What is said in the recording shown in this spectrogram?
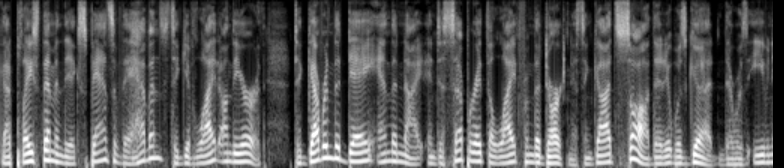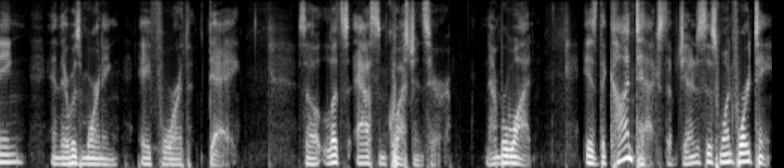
God placed them in the expanse of the heavens to give light on the earth, to govern the day and the night, and to separate the light from the darkness. And God saw that it was good. There was evening and there was morning, a fourth day. So let's ask some questions here. Number one, is the context of Genesis 1:14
